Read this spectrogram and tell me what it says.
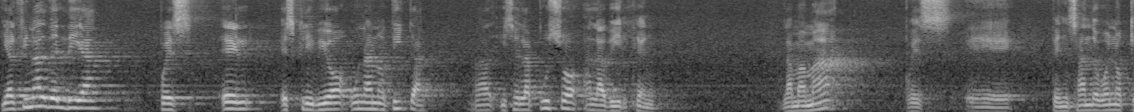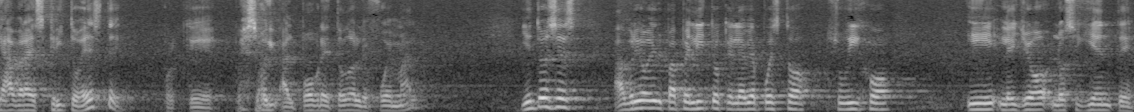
Y al final del día, pues él escribió una notita y se la puso a la Virgen. La mamá, pues eh, pensando, bueno, ¿qué habrá escrito este? Porque pues hoy al pobre todo le fue mal. Y entonces abrió el papelito que le había puesto su hijo y leyó lo siguiente,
